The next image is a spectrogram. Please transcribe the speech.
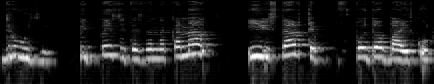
Друзі, підписуйтесь на канал і ставте вподобайку.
